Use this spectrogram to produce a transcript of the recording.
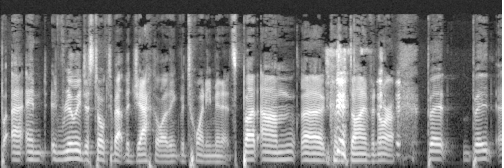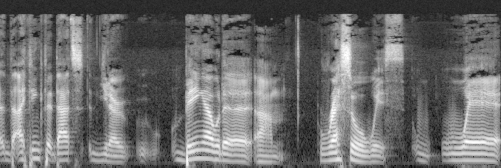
but uh, and it really just talked about the jackal. I think for twenty minutes, but um, because of Diane Venora. But but uh, I think that that's you know being able to um, wrestle with where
